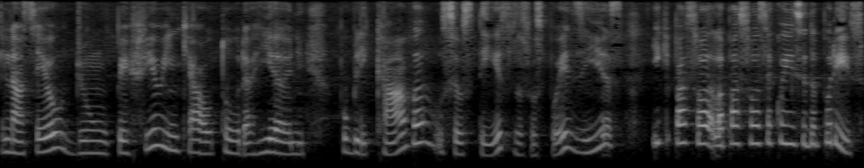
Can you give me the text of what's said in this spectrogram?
Ele nasceu de um perfil em que a autora Riane publicava os seus textos, as suas poesias, e que passou, ela passou a ser conhecida por isso.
